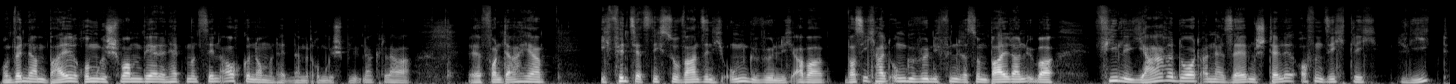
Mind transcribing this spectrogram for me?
Und wenn da ein Ball rumgeschwommen wäre, dann hätten wir uns den auch genommen und hätten damit rumgespielt, na klar. Äh, von daher, ich finde es jetzt nicht so wahnsinnig ungewöhnlich, aber was ich halt ungewöhnlich finde, dass so ein Ball dann über viele Jahre dort an derselben Stelle offensichtlich liegt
